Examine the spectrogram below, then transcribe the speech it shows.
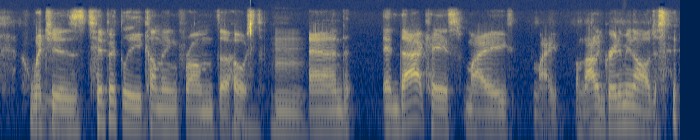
which mm. is typically coming from the host, mm. and in that case, my my I'm not a great immunologist.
